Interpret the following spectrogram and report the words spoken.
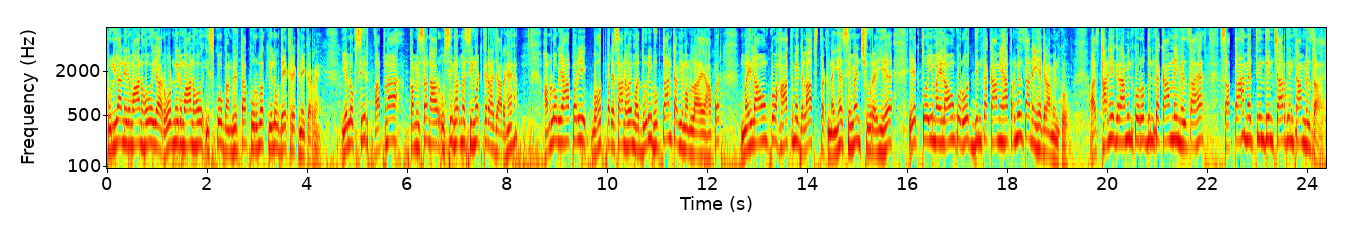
पुलिया निर्माण हो या रोड निर्माण हो, इसको गंभीरता पूर्वक ये लोग देख रेख नहीं कर रहे हैं। ये लोग सिर्फ़ अपना कमीशन और उसी भर में सिमट कर रह जा रहे हैं। हम लोग यहाँ पर ही बहुत परेशान हुए। मजदूरी भुगतान का भी मामला है यहाँ पर। महिलाओं को हाथ में ग्लाव्स तक नहीं है, सीमेंट छू रही है। एक तो ये महिलाओं को रोज़ दिन का काम यहाँ पर मिलता नहीं है ग्रामीण को। स्थानीय ग्रामीण को रोज़ दिन का काम नहीं मिलता है। सप्ताह में तीन दिन, चार दिन काम मिलता है।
